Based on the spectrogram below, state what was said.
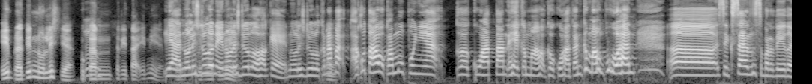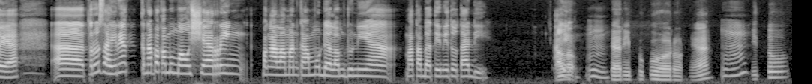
ini berarti nulis ya, bukan mm. cerita ini ya? Ya, nulis dulu nih, nulis dulu. Oke, nulis dulu. Kenapa? Eh. Aku tahu kamu punya kekuatan, eh kema kekuatan, kemampuan uh, six sense seperti itu ya. Uh, terus akhirnya kenapa kamu mau sharing pengalaman kamu dalam dunia mata batin itu tadi? Kalau mm. dari buku horornya mm. itu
